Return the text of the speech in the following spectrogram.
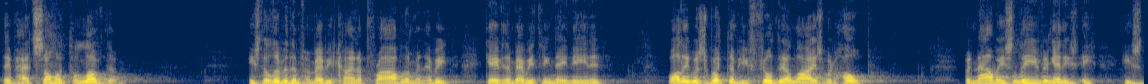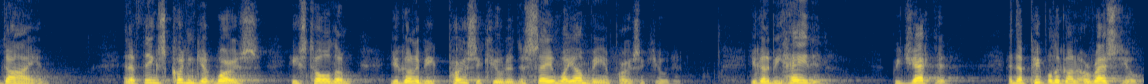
they've had someone to love them. He's delivered them from every kind of problem and every, gave them everything they needed. While he was with them, he filled their lives with hope. But now he's leaving and he's, he, he's dying. And if things couldn't get worse, he's told them, you're going to be persecuted the same way I'm being persecuted. You're going to be hated, rejected, and the people are going to arrest you.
